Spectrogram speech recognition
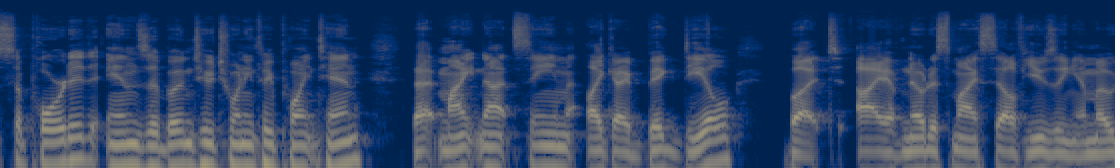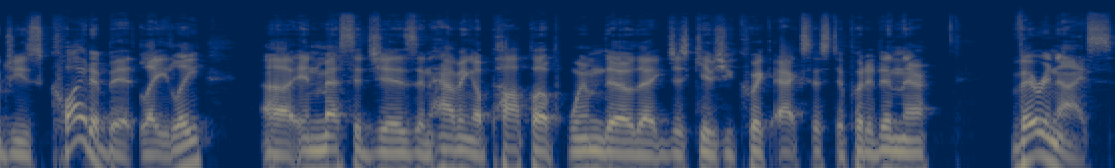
supported in Xubuntu 23.10. That might not seem like a big deal, but I have noticed myself using emojis quite a bit lately uh, in messages and having a pop up window that just gives you quick access to put it in there. Very nice.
